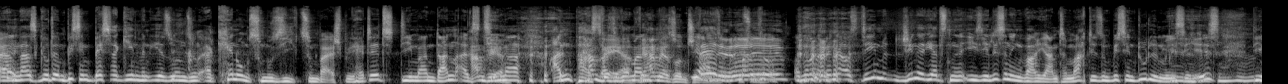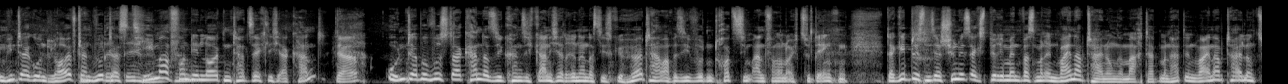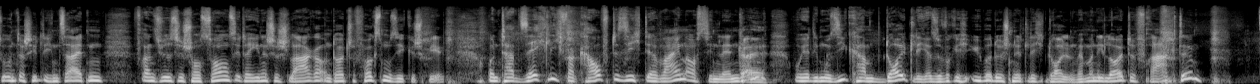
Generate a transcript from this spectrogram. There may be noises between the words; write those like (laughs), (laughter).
Ähm, das würde ein bisschen besser gehen, wenn ihr so, so eine Erkennungsmusik zum Beispiel hättet, die man dann als Haben wir. Thema anpasst. Haben wir ja. wenn man, Wir haben ja so einen Jingle. also wenn, man so, und wenn, man, wenn ihr aus dem Jingle jetzt eine Easy Listening Variante macht, die so ein bisschen dudelmäßig ist, die im Hintergrund läuft, dann wird das Thema von den Leuten tatsächlich erkannt. Ja. Unterbewusst erkannt, also sie können sich gar nicht erinnern, dass sie es gehört haben, aber sie würden trotzdem anfangen, an euch zu denken. Da gibt es ein sehr schönes Experiment, was man in Weinabteilungen gemacht hat. Man hat in Weinabteilungen zu unterschiedlichen Zeiten französische Chansons, italienische Schlager und deutsche Volksmusik gespielt. Und tatsächlich verkaufte sich der Wein aus den Ländern, Geil. woher die Musik kam, deutlich, also wirklich überdurchschnittlich doll. Und wenn man die Leute fragte,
